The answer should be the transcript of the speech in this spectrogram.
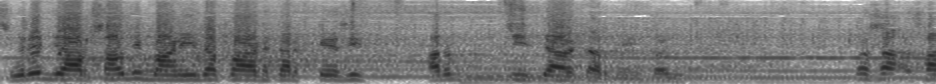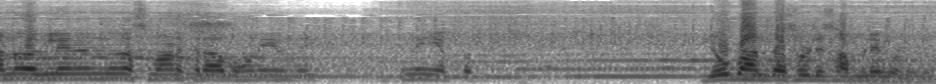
ਸਵੇਰੇ ਜਾਪ ਸਾਹਿਬ ਦੀ ਬਾਣੀ ਦਾ ਪਾਠ ਕਰਕੇ ਅਸੀਂ ਹਰ ਚੀਜ਼ ਤਿਆਰ ਕਰਦੇ ਹਾਂ, ਭਾਜੀ। ਬਸ ਸਾ- ਸਾਨੂੰ ਅਗਲੇ ਦਿਨ ਦਾ ਸਮਾਨ ਖਰਾਬ ਹੋਣੇ ਹੁੰਦਾ ਜੀ ਨਹੀਂ ਆਪਾਂ। ਜੋ ਬੰਦਾ ਤੁਹਾਡੇ ਸਾਹਮਣੇ ਬਣੂਗਾ।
